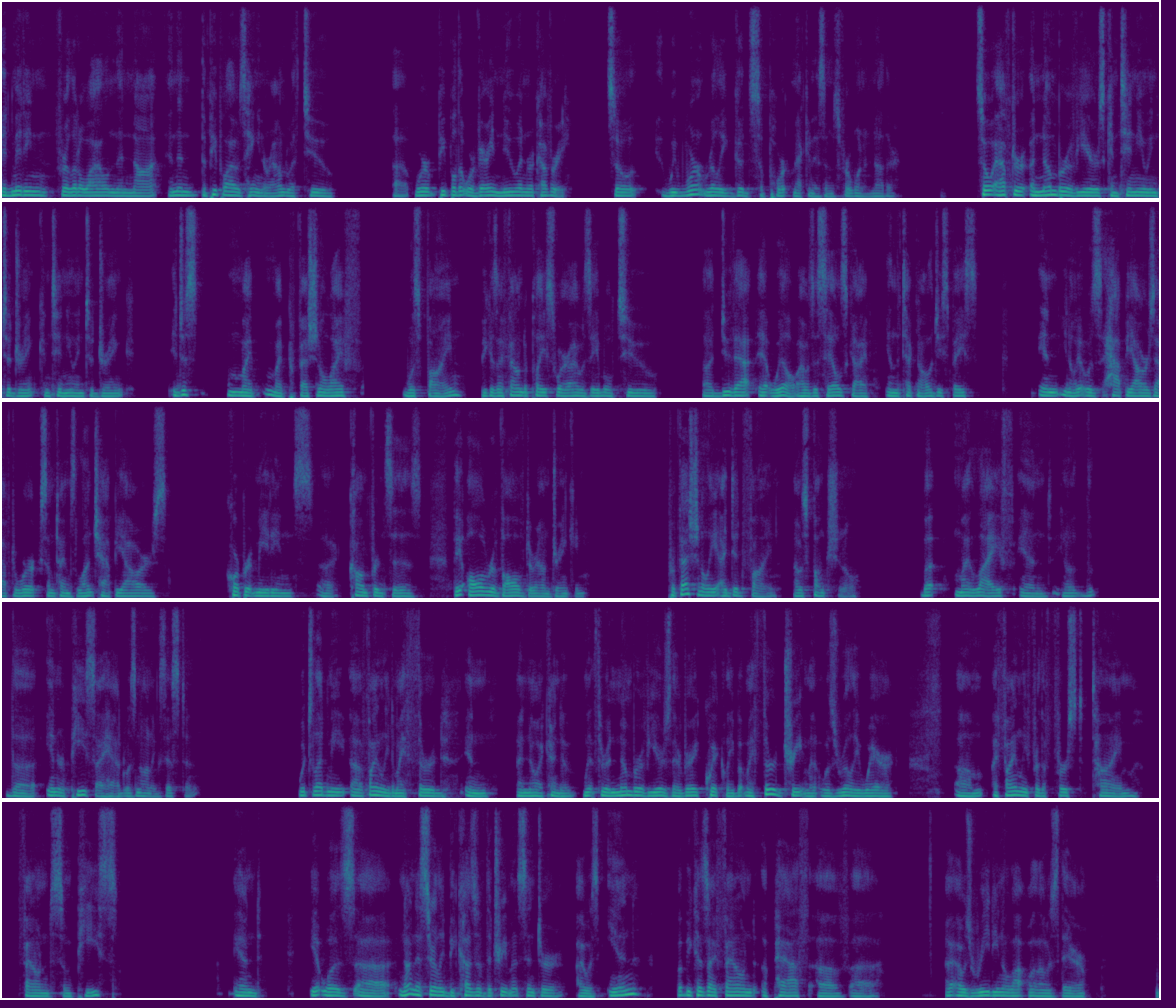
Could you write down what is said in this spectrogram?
admitting for a little while and then not, and then the people I was hanging around with too uh, were people that were very new in recovery. So we weren't really good support mechanisms for one another. So after a number of years continuing to drink, continuing to drink, it just my my professional life was fine because I found a place where I was able to uh, do that at will. I was a sales guy in the technology space, and you know it was happy hours after work, sometimes lunch happy hours, corporate meetings, uh, conferences. They all revolved around drinking. Professionally, I did fine. I was functional, but my life and you know the, the inner peace I had was non-existent, which led me uh, finally to my third. And I know I kind of went through a number of years there very quickly, but my third treatment was really where um, I finally, for the first time, found some peace. And it was uh, not necessarily because of the treatment center I was in, but because I found a path of uh, I was reading a lot while I was there.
